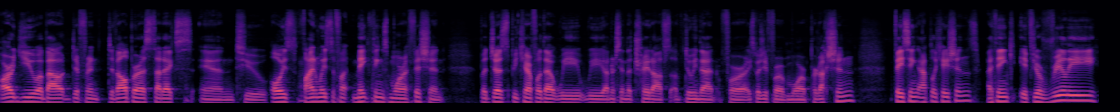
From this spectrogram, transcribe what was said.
argue about different developer aesthetics and to always find ways to make things more efficient. But just be careful that we we understand the trade-offs of doing that for especially for more production facing applications. I think if you're really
